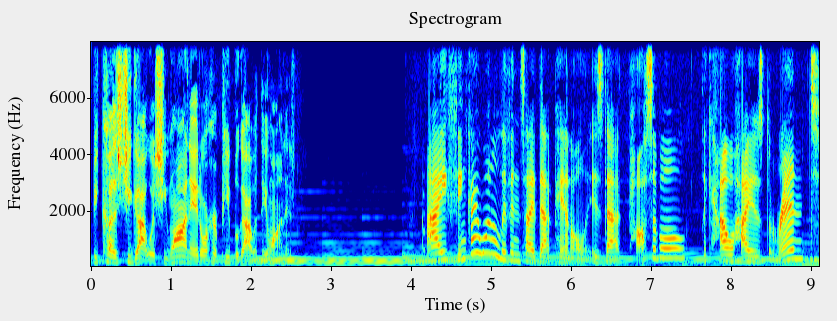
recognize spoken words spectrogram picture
because she got what she wanted or her people got what they wanted. I think I want to live inside that panel. Is that possible? Like, how high is the rent?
